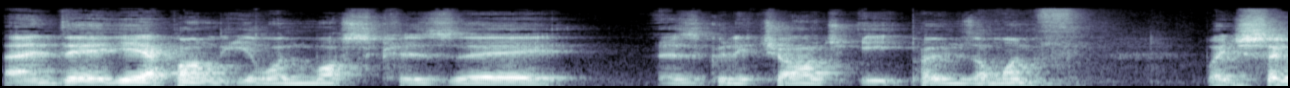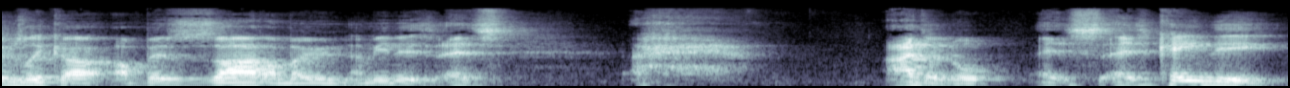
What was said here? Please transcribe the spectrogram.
And uh, yeah, apparently Elon Musk is uh, is going to charge eight pounds a month, which sounds like a, a bizarre amount. I mean, it's it's I don't know. It's it's kind of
